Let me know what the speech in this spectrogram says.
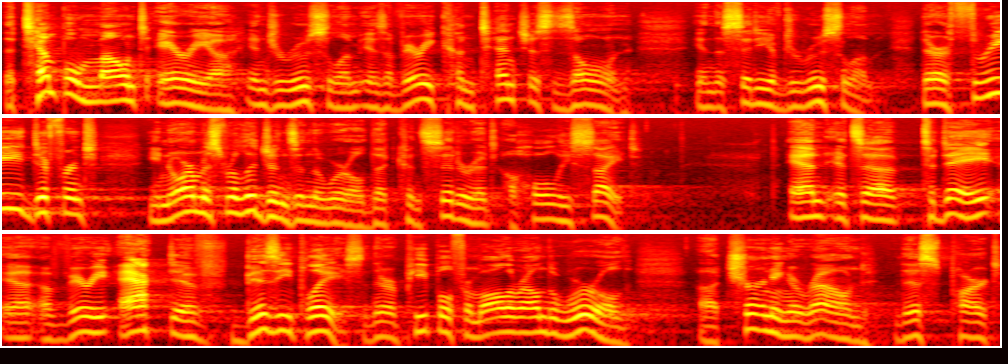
The Temple Mount area in Jerusalem is a very contentious zone in the city of Jerusalem. There are three different enormous religions in the world that consider it a holy site. And it's a, today a, a very active, busy place. And There are people from all around the world uh, churning around this part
